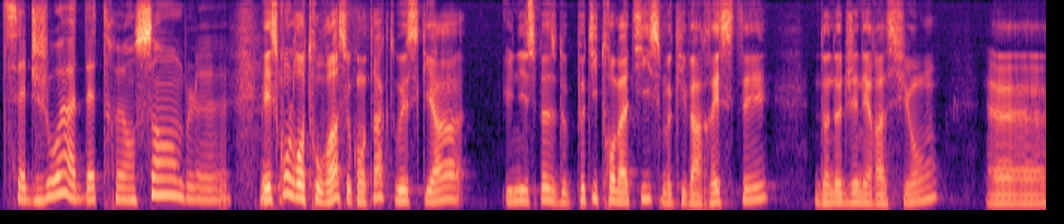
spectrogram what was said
cette joie d'être ensemble. euh, Mais est-ce qu'on le retrouvera, ce contact, ou est-ce qu'il y a une espèce de petit traumatisme qui va rester dans notre génération Euh,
